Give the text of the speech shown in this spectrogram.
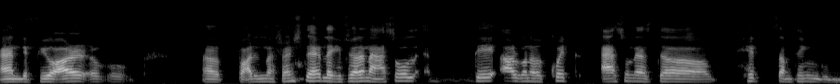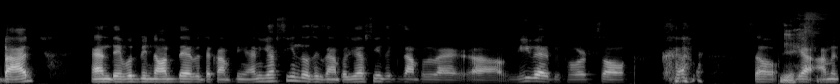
And if you are uh, uh, pardon my french there like if you're an asshole they are going to quit as soon as the hit something bad and they would be not there with the company. And you have seen those examples. You have seen the example where uh, we were before. So so yeah, yeah i mean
